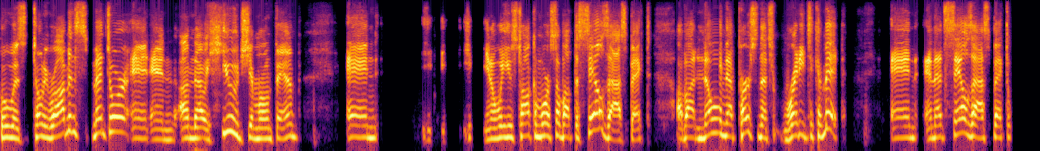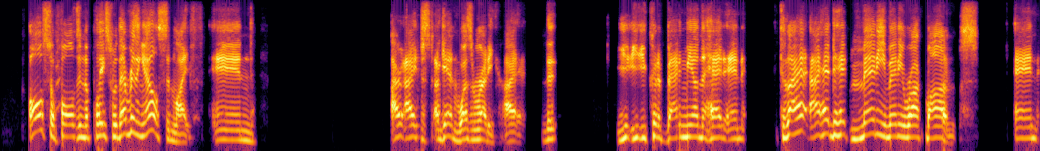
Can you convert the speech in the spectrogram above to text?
who was Tony Robbins' mentor, and and I'm now a huge Jim Rohn fan. And he, he, you know, when he was talking more so about the sales aspect, about knowing that person that's ready to commit, and and that sales aspect also falls into place with everything else in life. And I, I just again wasn't ready. I the you, you could have banged me on the head, and because I I had to hit many many rock bottoms, and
